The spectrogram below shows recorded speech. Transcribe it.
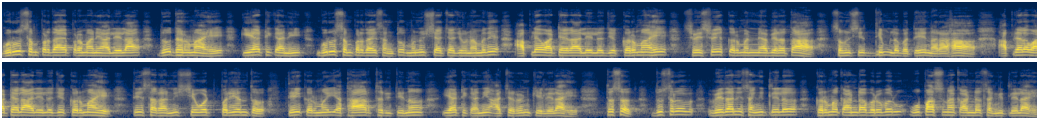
गुरु संप्रदायाप्रमाणे आलेला जो धर्म आहे की या ठिकाणी गुरु संप्रदाय सांगतो मनुष्याच्या जीवनामध्ये आपल्या वाट्याला आलेलं जे कर्म आहे स्वेस्वे कर्मण्याभिरता संसिद्धीम लभते नरहा आपल्याला वाट्याला आलेलं जे कर्म आहे ते सरांनी शेवटपर्यंत ते कर्म यथार्थ रीतीनं या ठिकाणी आचरण केलेलं आहे. तसंच दुसरं वेदाने सांगितलेलं कर्मकांडाबरोबर उपासनाकांड सांगितलेलं आहे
